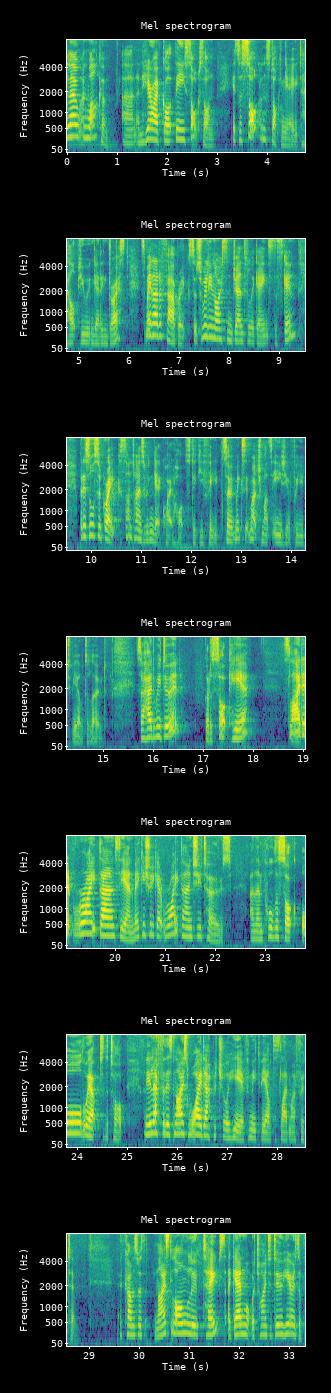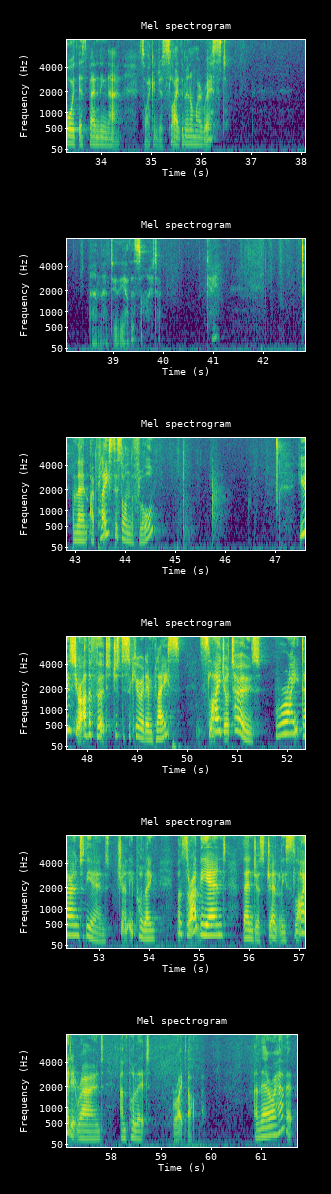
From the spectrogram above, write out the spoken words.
welcome. And, welcome. and here I've got the Soxon. It's a sock and stocking aid to help you in getting dressed. It's made out of fabric, so it's really nice and gentle against the skin, but it's also great because sometimes we can get quite hot, sticky feet, so it makes it much, much easier for you to be able to load. So how do we do it? Got a sock here, slide it right down to the end, making sure you get right down to your toes, and then pull the sock all the way up to the top. And you're left with this nice wide aperture here for me to be able to slide my foot in. It comes with nice long loop tapes. Again, what we're trying to do here is avoid this bending there. So I can just slide them in on my wrist and then do the other side. Okay. And then I place this on the floor. Use your other foot just to secure it in place. Slide your toes right down to the end, gently pulling. Once they're at the end, then just gently slide it round and pull it right up. And there I have it.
